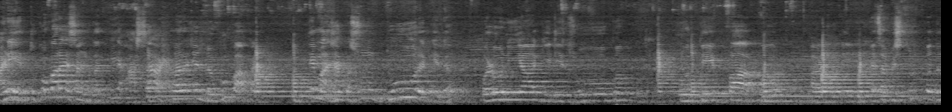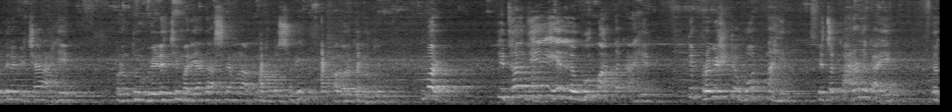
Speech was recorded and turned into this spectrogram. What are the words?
आणि तुकोबाराय सांगतात की असं असणारं जे लघु पाप आहे ते माझ्यापासून दूर केलं पळोनिया गेली झोप होते पाप याचा विस्तृत पद्धतीने विचार आहे. परंतु वेळेची मर्यादा असल्यामुळे आपण थोडंसं आवर्त घेतो. बरं तिथं जे हे लघु पातक आहेत ते प्रविष्ट होत नाहीत. याचं कारण काय आहे? तर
